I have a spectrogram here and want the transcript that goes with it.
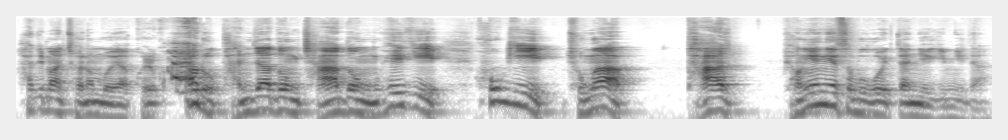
하지만 저는 뭐야 골고루 반자동, 자동, 회기, 호기, 종합 다 병행해서 보고 있다는 얘기입니다.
